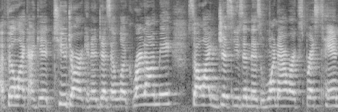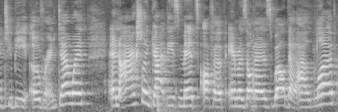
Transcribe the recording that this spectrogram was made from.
I feel like I get too dark and it doesn't look right on me. So I like just using this one hour express tan to be over and done with. And I actually got these mitts off of Amazon as well that I love.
